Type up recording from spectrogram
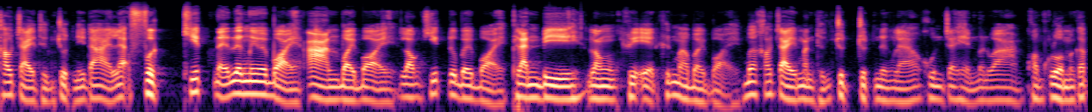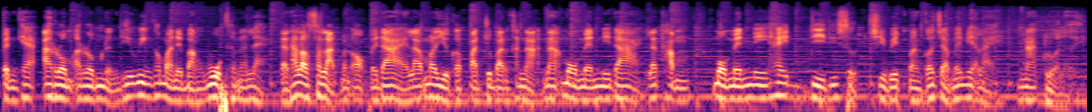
เข้าใจถึงจุดนี้ได้ และฝึก คิดในเรื่องนี้บ่อยๆ อ่านบ่อยๆ ลองคิดดูบ่อยๆ แพลน B ลองครีเอทขึ้นมาบ่อยๆ เมื่อเข้าใจมันถึงจุดจุดๆหนึ่งแล้ว คุณจะเห็นมันว่า ความกลัวมันก็เป็นแค่อารมณ์อารมณ์หนึ่งที่วิ่งเข้ามาในบางวูบเท่านั้นแหละ แต่ถ้าเราสลัดมันออกไปได้ แล้วมาอยู่กับปัจจุบันขณะณโมเมนต์นี้ได้ และทำโมเมนต์นี้ให้ดีที่สุดชีวิตมันก็จะไม่มีอะไรน่ากลัวเลย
